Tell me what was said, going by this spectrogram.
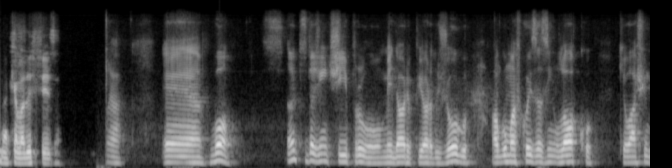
naquela defesa. Ah, é, bom, antes da gente ir para o melhor e o pior do jogo, algumas coisas em loco que eu acho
